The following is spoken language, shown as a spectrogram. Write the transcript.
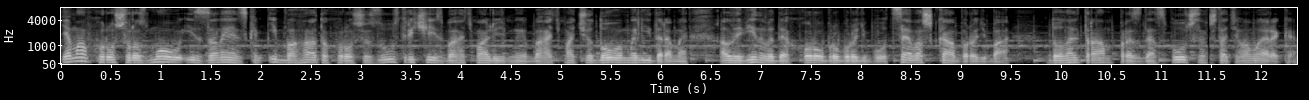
Я мав хорошу розмову із Зеленським і багато хороших зустрічей з багатьма людьми, багатьма чудовими лідерами. Але він веде хоробру боротьбу. Це важка боротьба. Дональд Трамп, президент Сполучених Штатів Америки.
